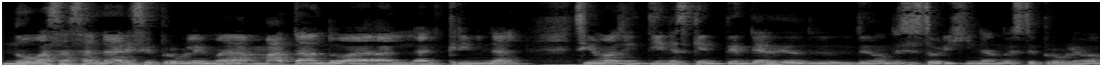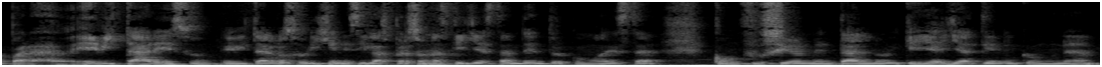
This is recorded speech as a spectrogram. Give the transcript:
no vas a sanar ese problema matando al, criminal, sino más bien tienes que entender de, dónde se está originando este problema para evitar eso, evitar los orígenes. Y las personas que ya están dentro como de esta confusión mental, ¿no? Y que ya, ya tienen como una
